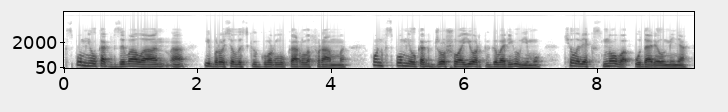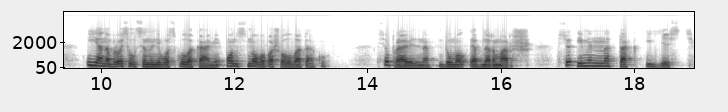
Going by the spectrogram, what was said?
Вспомнил, как взывала она и бросилась к горлу Карла Фрамма. Он вспомнил, как Джошуа Йорк говорил ему «Человек снова ударил меня» и я набросился на него с кулаками. Он снова пошел в атаку. «Все правильно», — думал Эбнер Марш. «Все именно так и есть.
